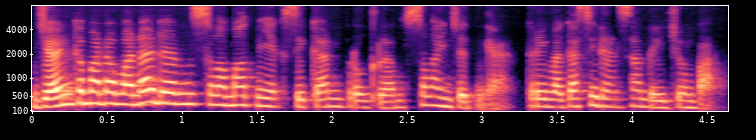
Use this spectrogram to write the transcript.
Jangan ke mana-mana dan selamat menyaksikan program selanjutnya. Terima kasih dan sampai jumpa.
